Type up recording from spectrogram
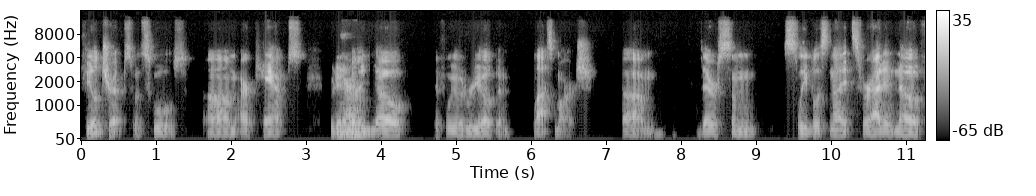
field trips with schools, um, our camps. We didn't yeah. really know if we would reopen last March. Um, there were some sleepless nights where I didn't know if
